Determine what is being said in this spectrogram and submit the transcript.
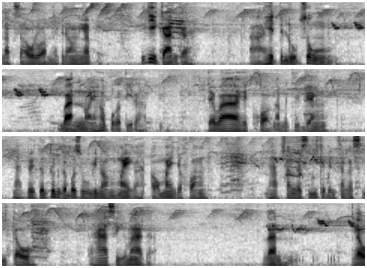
หลักเสารวมนะพี่น้องนี่ครับ วิธีการก็อ่าเห็ดเป็นรูปทรงบานหน่อยเข้าปกติแล้วครับ แต่ว่าเห็ดขอกนะมันจะแบ่งนะโดยต้นทุนกับบ่สูงพี่น้องไม่ก็เอาไม้เจ้าของ นะครับ สังกะสีก็เป็นสังกะสีเก่าแต่หาซื้อมากอะร้านแถว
